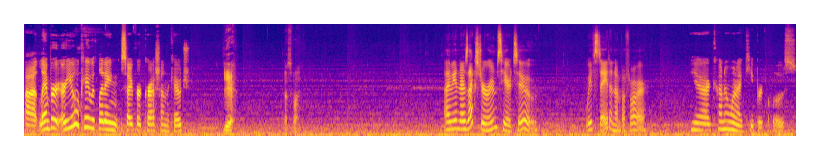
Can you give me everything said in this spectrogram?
Uh, Lambert, are you okay with letting Cypher crash on the couch? Yeah, that's fine. I mean, there's extra rooms here too. We've stayed in them before. Yeah, I kind of want to keep her close.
